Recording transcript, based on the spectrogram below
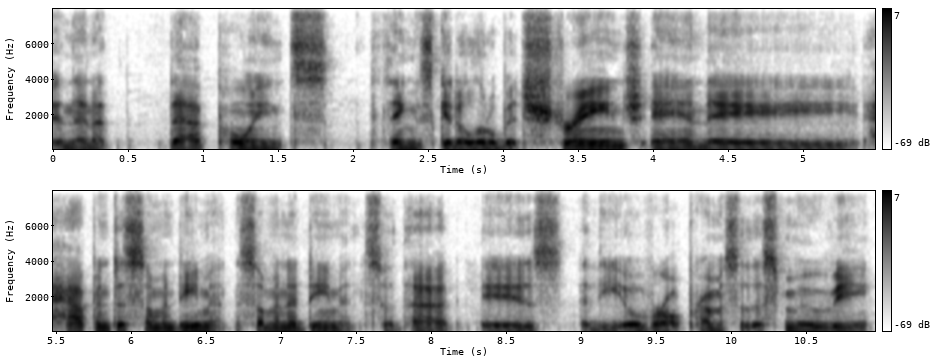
and then at that point things get a little bit strange, and they happen to summon demon, summon a demon. So that is the overall premise of this movie,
